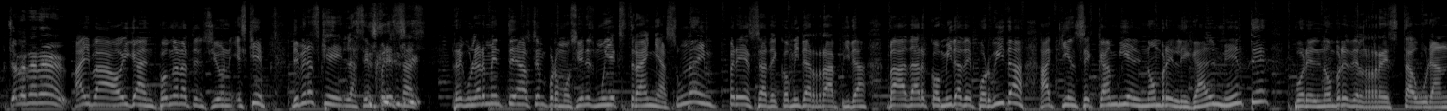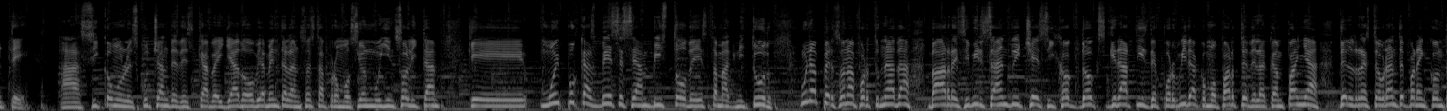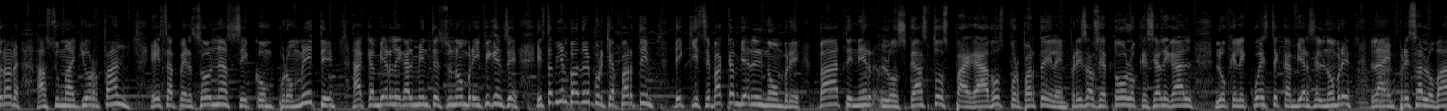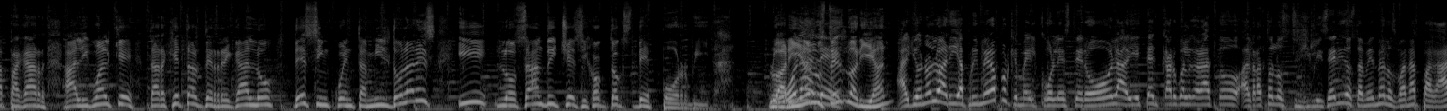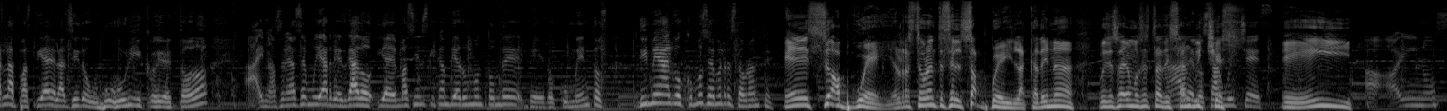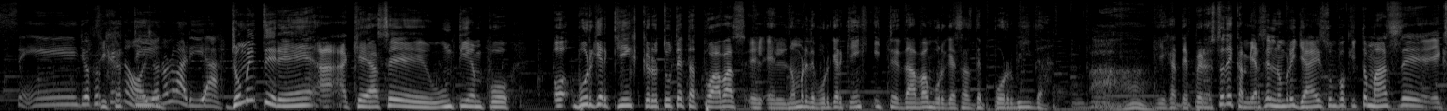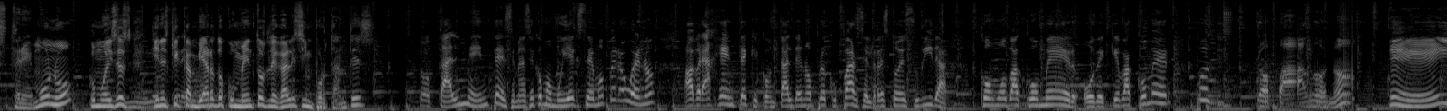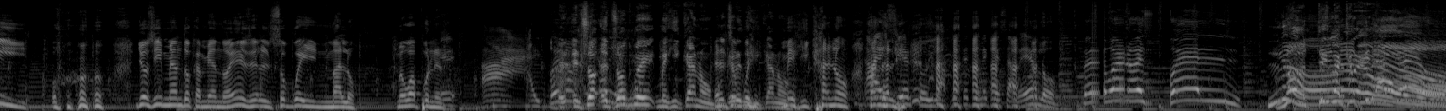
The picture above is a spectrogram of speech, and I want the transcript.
¡Chale, nene! Ahí va, oigan, pongan atención. Es que, de veras que las empresas regularmente hacen promociones muy extrañas. Una empresa de comida rápida va a dar comida de por vida a quien se cambie el nombre legalmente por el nombre del restaurante. Así como lo escuchan de descabellado, obviamente lanzó esta promoción muy insólita que muy pocas veces se han visto de esta magnitud. Una persona afortunada va a recibir sándwiches y hot dogs gratis de por vida como parte de la campaña del restaurante para encontrar a su mayor fan. Esa persona se compromete a cambiar legalmente su nombre y fíjense, está bien padre porque aparte de que se va a cambiar el nombre, va a tener los gastos pagados por parte de la empresa, o sea, todo lo que sea legal, lo que le cueste cambiarse el nombre, la empresa lo va a pagar, al igual que tarjetas de regalo de 50 mil dólares y los sándwiches y hot dogs de por vida. ¿Lo harían? Órale. ¿Ustedes lo harían? Ah, yo no lo haría. Primero porque me, el colesterol, ahí te encargo al rato, al rato los triglicéridos también me los van a pagar, la pastilla del ácido úrico y de todo. Ay, no, se me hace muy arriesgado. Y además tienes que cambiar un montón de, de documentos. Dime algo, ¿cómo se llama el restaurante? El Subway. El restaurante es el Subway. La cadena, pues ya sabemos, esta de Ah, de los sándwiches. sándwiches. Ey, Ay, no sé. Yo creo Fíjate. que no, yo no lo haría. Yo me enteré a- a que hace un tiempo oh, Burger King, creo tú te tatuabas el, el nombre de Burger King y te daba hamburguesas de por vida. Ah. Fíjate, pero esto de cambiarse el nombre ya es un poquito más eh, extremo, ¿no? Como dices, Muy tienes que cambiar documentos legales importantes. Totalmente, se me hace como muy extremo, pero bueno, habrá gente que con tal de no preocuparse el resto de su vida cómo va a comer o de qué va a comer, pues lo pago, ¿no? ¡Ey! Yo sí me ando cambiando, ¿eh? Es el Subway malo. Me voy a poner. Eh, ay, bueno, El, el, so- está el bien. Subway mexicano, porque el eres Subway mexicano. mexicano. Ah, es cierto, y la gente tiene que saberlo. Pero bueno, es fue el... ¡No te la creo!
